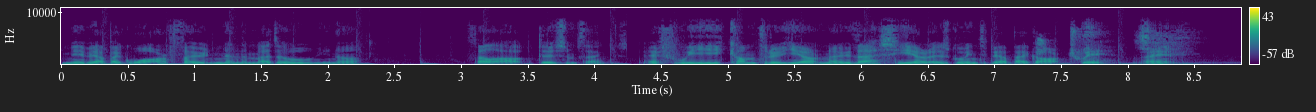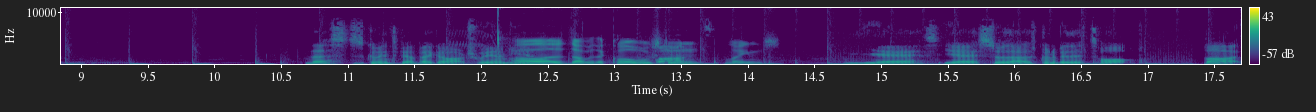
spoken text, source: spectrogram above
Maybe a big water fountain in the middle, you know. Fill it up, do some things. If we come through here, now this here is going to be a big archway, right? This is going to be a big archway in here. Oh, is that with the cobblestone lines? Yes, yeah, so that's going to be the top. But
